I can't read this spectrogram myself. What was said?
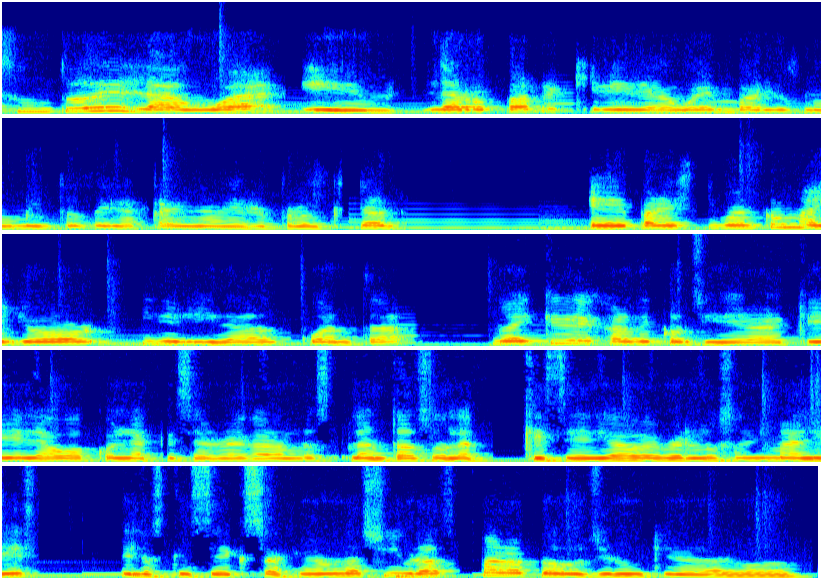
Asunto del agua, em, la ropa requiere de agua en varios momentos de la cadena de reproducción. Eh, para estimar con mayor fidelidad cuánta, no hay que dejar de considerar que el agua con la que se regaron las plantas o la que se dio a beber los animales, de los que se extrajeron las fibras para producir un kilo de algodón.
